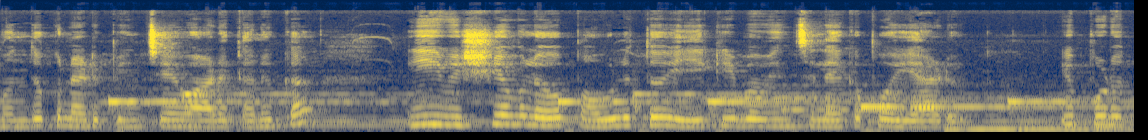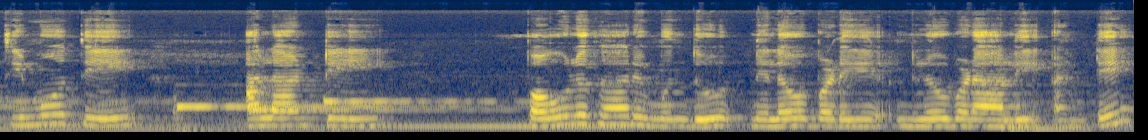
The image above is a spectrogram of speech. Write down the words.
ముందుకు నడిపించేవాడు కనుక ఈ విషయంలో పౌలుతో ఏకీభవించలేకపోయాడు. ఇప్పుడు తిమోతి అలాంటి పౌలు గారి ముందు నిలవబడి నిలవబడాలి అంటే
